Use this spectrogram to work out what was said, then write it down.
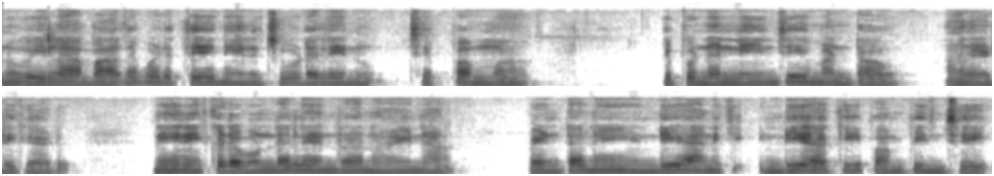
నువ్వు ఇలా బాధపడితే నేను చూడలేను. చెప్పమ్మా. ఇప్పుడు నన్ను ఏం చేయమంటావు? అని అడిగాడు. నేను ఇక్కడ ఉండలేనురా నాయన. వెంటనే ఇండియానికి ఇండియాకి పంపించేయి.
